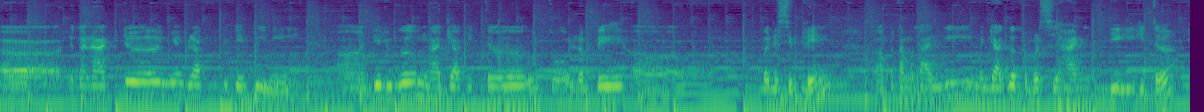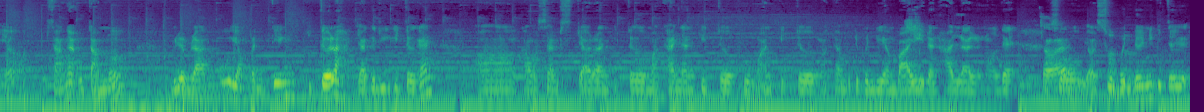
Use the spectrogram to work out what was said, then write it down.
uh, dengan adanya berlaku PKP ni, uh, dia juga mengajar kita untuk lebih uh, berdisiplin. Uh, pertama kali menjaga kebersihan diri kita, ya, sangat utama. Bila berlaku, yang penting kita lah jaga diri kita kan uh, kawasan sejarah kita, makanan kita, perumahan kita, makan benda-benda yang baik dan halal and all that. So, uh, so benda ni kita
